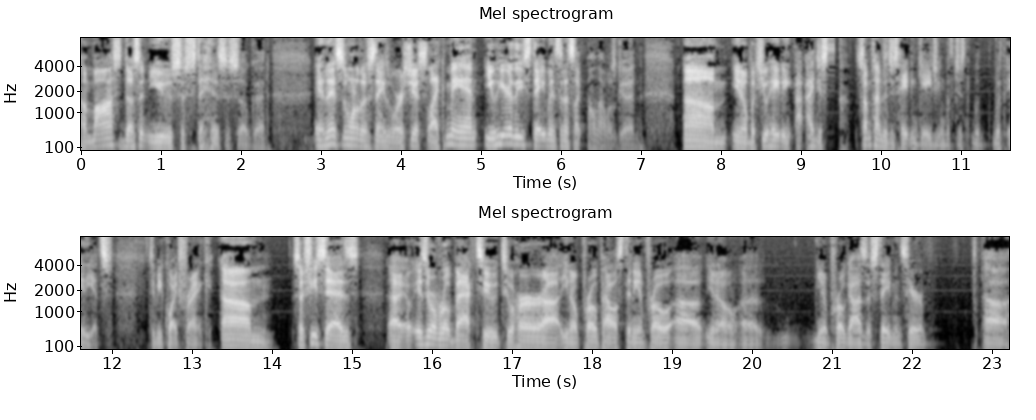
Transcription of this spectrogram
Hamas doesn't use sustain. This is so good. And this is one of those things where it's just like, man, you hear these statements and it's like, oh, that was good. Um, you know, but you hate, I just, sometimes I just hate engaging with just, with, with idiots, to be quite frank. Um, so she says, uh, Israel wrote back to, to her, uh, you know, pro Palestinian, pro, uh, you know, uh, you know, pro Gaza statements here. Uh,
